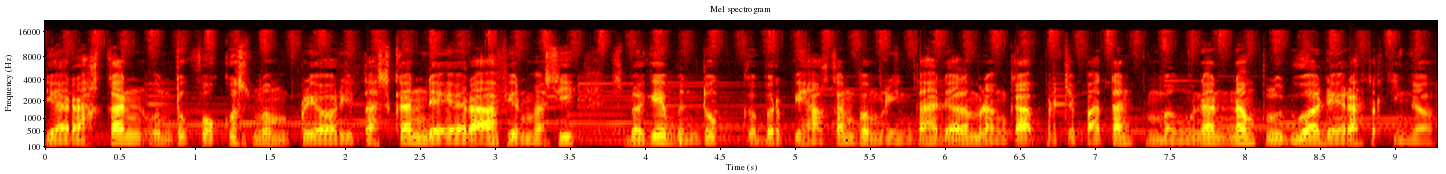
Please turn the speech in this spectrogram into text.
diarahkan untuk fokus memprioritaskan daerah afirmasi sebagai bentuk keberpihakan pemerintah dalam rangka percepatan pembangunan 62 daerah tertinggal.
